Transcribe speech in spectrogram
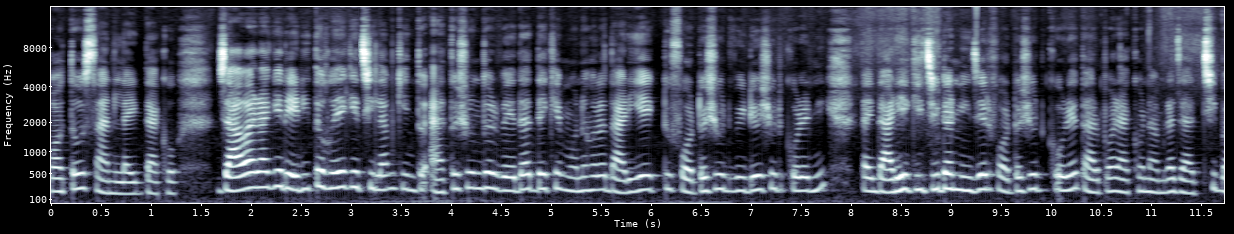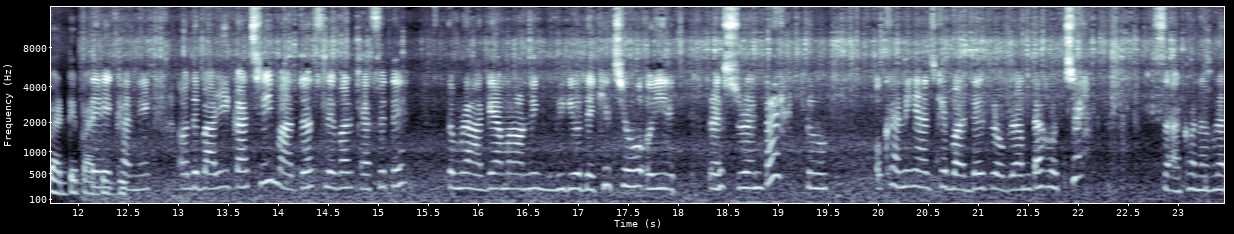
কত সানলাইট দেখো। যাওয়ার আগে রেডি তো হয়ে গেছিলাম কিন্তু এত সুন্দর ওয়েদার দেখে মনে হলো দাঁড়িয়ে একটু ফটোশ্যুট ভিডিও শ্যুট করে নিই। তাই দাঁড়িয়ে কিছুটা নিজের ফটোশ্যুট করে তারপর এখন আমরা যাচ্ছি বার্থডে পার্টি এখানে আমাদের বাড়ির কাছেই মাদ্রাস ফ্লেভার ক্যাফেতে তোমরা আগে আমার অনেক ভিডিও দেখেছ ওই রেস্টুরেন্টটায় তো ওখানেই আজকে বার্থডে প্রোগ্রামটা হচ্ছে। তো এখন আমরা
